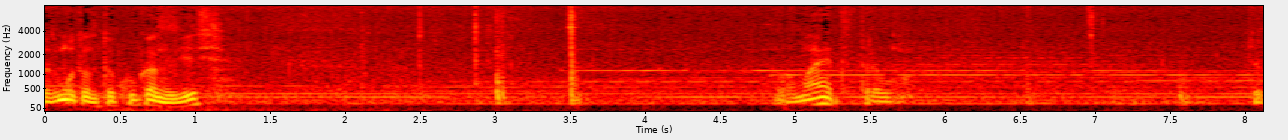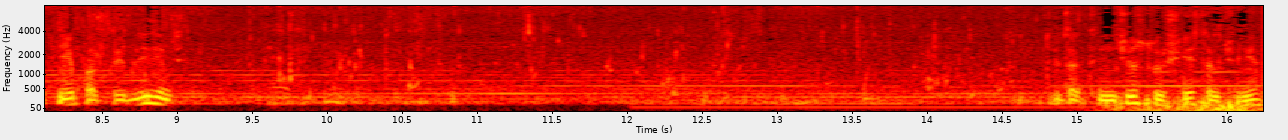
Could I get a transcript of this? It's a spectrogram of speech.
Размотан токукан весь. Ломает траву. Что, к ней приблизимся? Ты так, ты не чувствуешь, есть там что, нет?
